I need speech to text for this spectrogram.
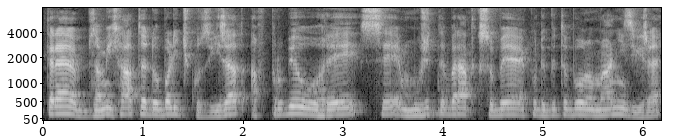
které zamícháte do balíčku zvířat a v průběhu hry si můžete brát k sobě, jako kdyby to bylo normální zvíře,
